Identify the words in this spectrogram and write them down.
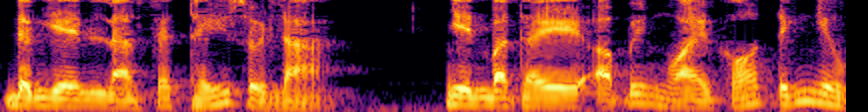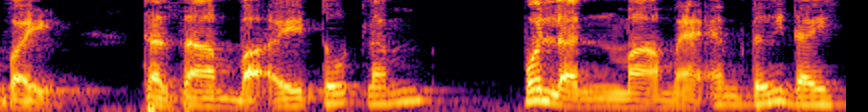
Đương nhiên là sẽ thấy rồi lạ. Nhìn bà thầy ở bên ngoài khó tính như vậy. Thật ra bà ấy tốt lắm. Mỗi lần mà mẹ em tới đây,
